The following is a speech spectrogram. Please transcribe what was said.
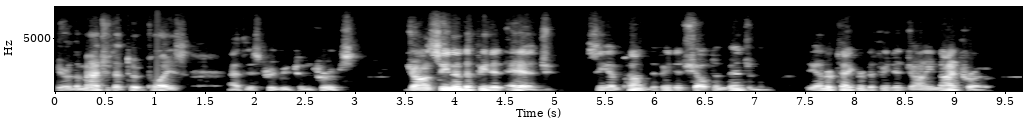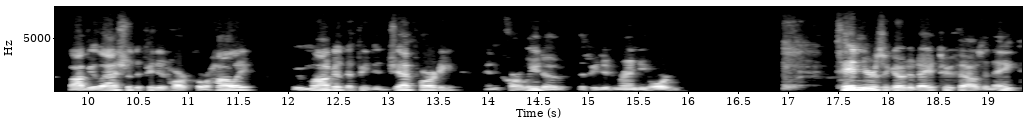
Here are the matches that took place at this tribute to the troops. John Cena defeated Edge. CM Punk defeated Shelton Benjamin. The Undertaker defeated Johnny Nitro. Bobby Lashley defeated Hardcore Holly. Umaga defeated Jeff Hardy. And Carlito defeated Randy Orton. Ten years ago today, 2008,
